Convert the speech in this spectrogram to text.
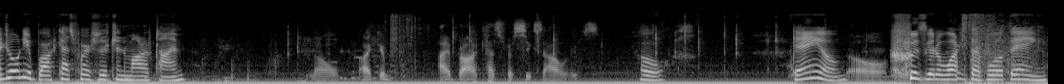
Can't you only broadcast for a certain amount of time? No, I can. I broadcast for six hours. Oh. Damn. Oh, Who's gonna watch that whole thing?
